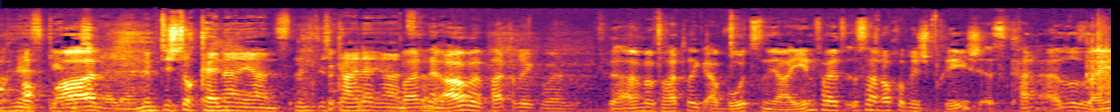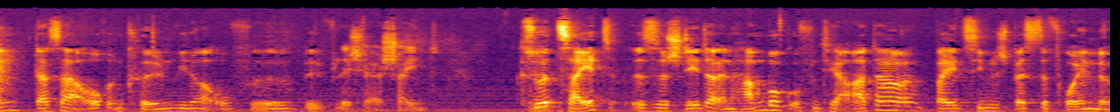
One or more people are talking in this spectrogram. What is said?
Oh, nee, das geht nicht. Alter. Nimmt dich doch keiner ernst. Nimmt dich keiner ernst. Mann, der arme Patrick, Mann. Der arme Patrick Abozen, ja. Jedenfalls ist er noch im Gespräch. Es kann also sein, dass er auch in Köln wieder auf äh, Bildfläche erscheint. Zurzeit ist, es- steht er in Hamburg auf dem Theater bei Ziemlich Beste Freunde.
